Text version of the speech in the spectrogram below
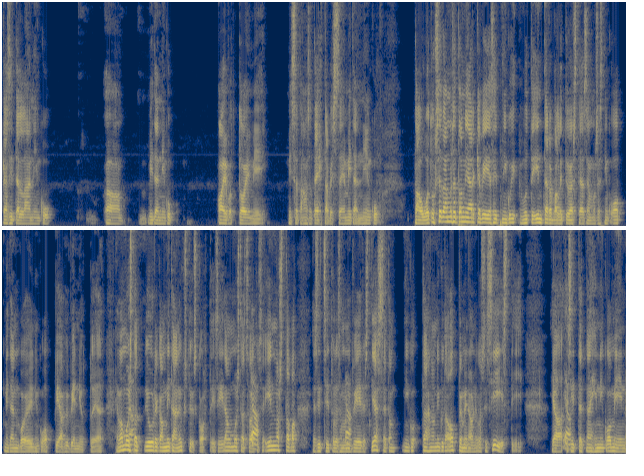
käsitellään, niin kuin, uh, miten niin kuin, aivot toimii missä tahansa tehtävissä ja miten niin kuin, tauotus ja tämmöiset on järkeviä, ja sitten niin puhuttiin intervallityöstä ja semmoisesta, niin op, miten voi niin kuin, oppia hyvin juttuja. En mä muista ja. juurikaan mitään yksityiskohtia siitä, mä muistan, että se oli se innostava, ja sitten siitä tuli semmoinen fiilis, että jes, että on, niin kuin, tämähän on, niin kuin, tämä oppiminen on niin kuin, se siistiä. Ja, ja sitten että näihin niin kuin, omiin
